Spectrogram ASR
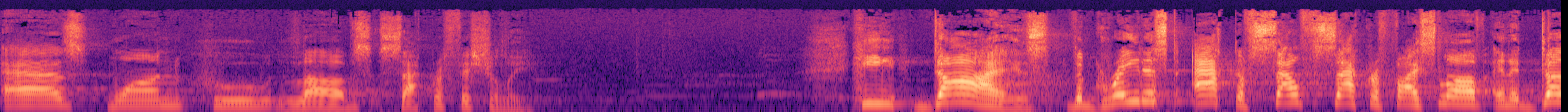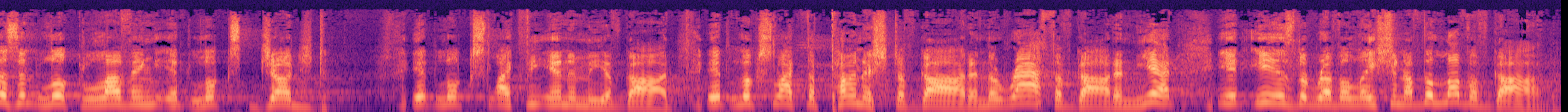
as one who loves sacrificially. He dies the greatest act of self sacrifice love, and it doesn't look loving, it looks judged. It looks like the enemy of God. It looks like the punished of God and the wrath of God, and yet it is the revelation of the love of God.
